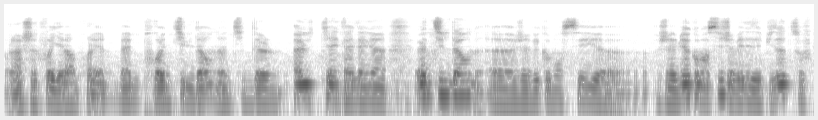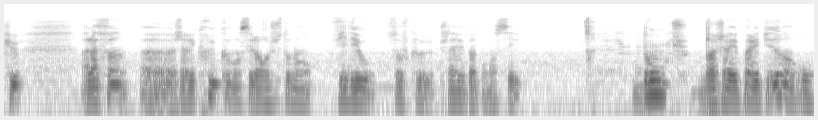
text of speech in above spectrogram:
Voilà, à chaque fois il y avait un problème. Même pour Until Down, Until Down, Until Down, j'avais commencé, j'avais bien commencé, j'avais des épisodes, sauf que à la fin, j'avais cru commencer l'enregistrement vidéo, sauf que je n'avais pas commencé donc, bah, j'avais pas l'épisode en gros.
